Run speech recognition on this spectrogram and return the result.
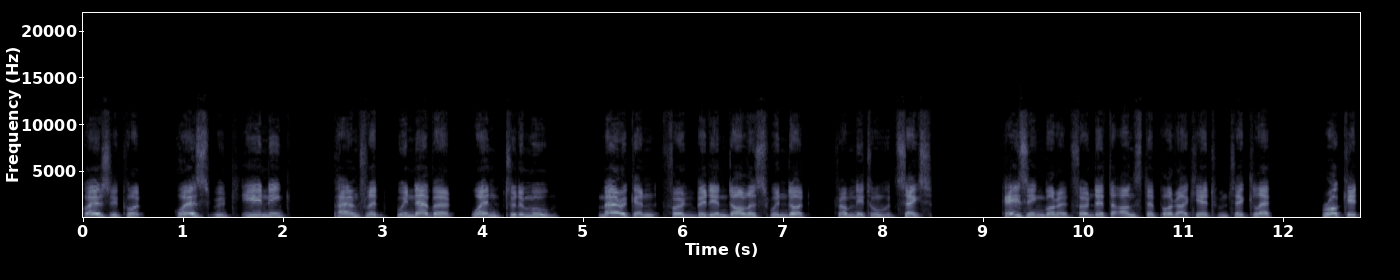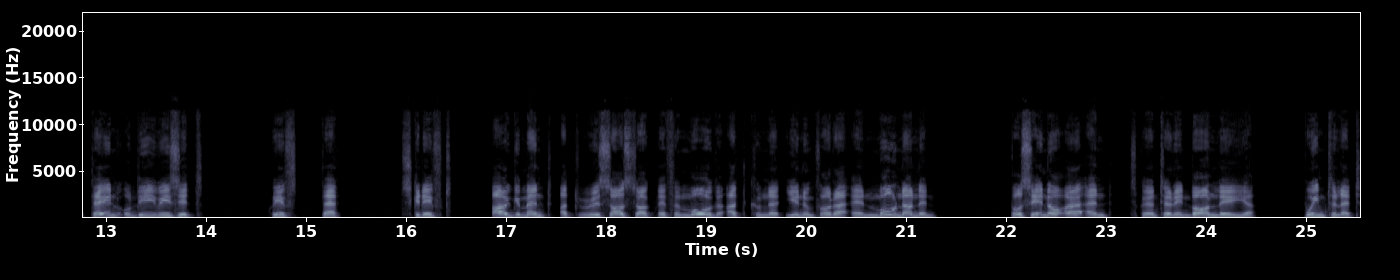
sjösrekord, sjösutgivning, pamphlet We Never Went to the Moon, American Third Billion Dollars Window från 1976. Casing var ett för detta anställd på raketmotorcyklar, Rocket och divisit skifte skrift argument at att USA saknar förmåga att kunna genomföra en månaden. På senare än spänter vanliga på internet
